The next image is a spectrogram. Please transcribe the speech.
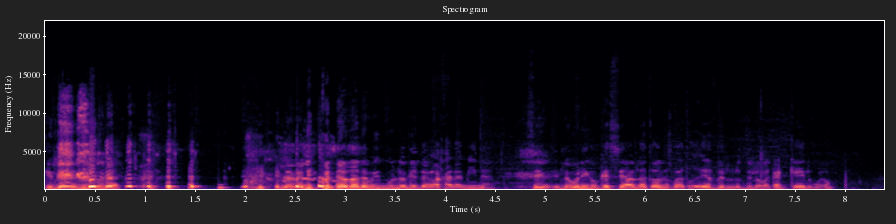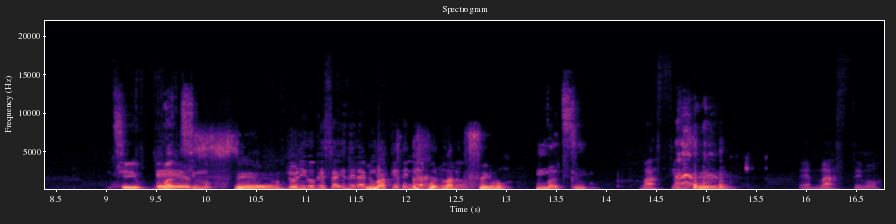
que en la película en la película da lo mismo lo que trabaja la mina. Se- lo único que se habla todo el rato es de lo, de lo bacán que es el weón. Sí, Eh, máximo. sí. Lo único que sabéis de la mina ma- es que tenía pololo. máximo. Máximo. Máximo. Sí. Es máximo.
